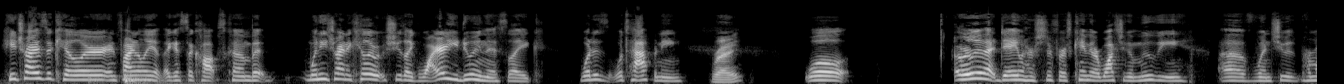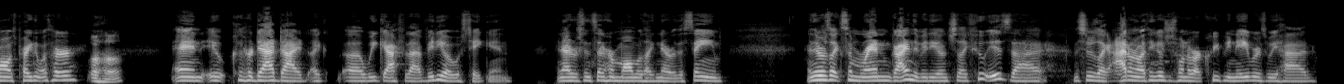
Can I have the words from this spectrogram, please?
He tries to kill her and finally, I guess the cops come, but when he's trying to kill her, she's like, why are you doing this? Like, what is, what's happening? Right. Well, earlier that day when her sister first came, they were watching a movie of when she was, her mom was pregnant with her Uh huh. And it, cause her dad died like a week after that video was taken. And ever since then, her mom was like never the same. And there was like some random guy in the video and she's like, who is that? And she was like, I don't know. I think it was just one of our creepy neighbors we had.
